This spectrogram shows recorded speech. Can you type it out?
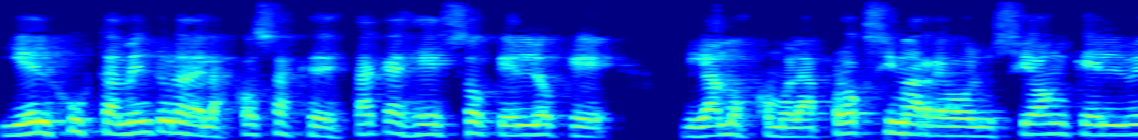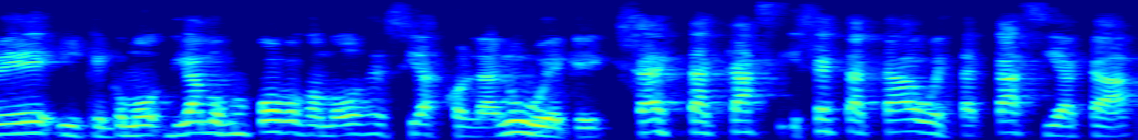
Y él justamente una de las cosas que destaca es eso, que es lo que, digamos, como la próxima revolución que él ve y que como, digamos, un poco como vos decías con la nube, que ya está casi, ya está acá o está casi acá,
